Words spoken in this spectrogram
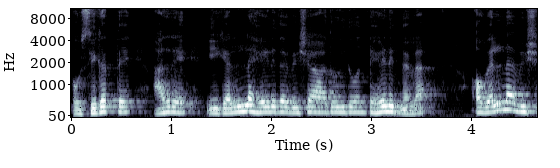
ಅವು ಸಿಗತ್ತೆ. ಆದರೆ ಈಗೆಲ್ಲ ಹೇಳಿದ ವಿಷ ಅದು ಇದು ಅಂತ ಹೇಳಿದ್ನಲ್ಲ, ಅವೆಲ್ಲ ವಿಷ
